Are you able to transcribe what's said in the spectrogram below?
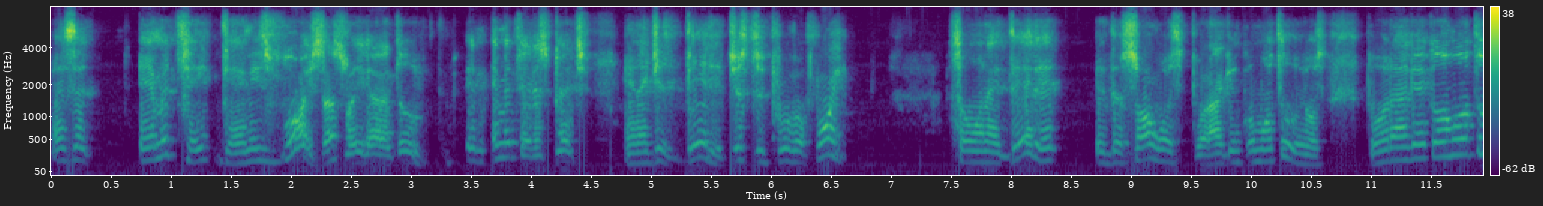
I said, "Imitate Danny's voice. That's what you gotta do. Im- imitate his pitch." And I just did it just to prove a point. So when I did it, it- the song was "Por alguien como tú." It goes "Por alguien como tú,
